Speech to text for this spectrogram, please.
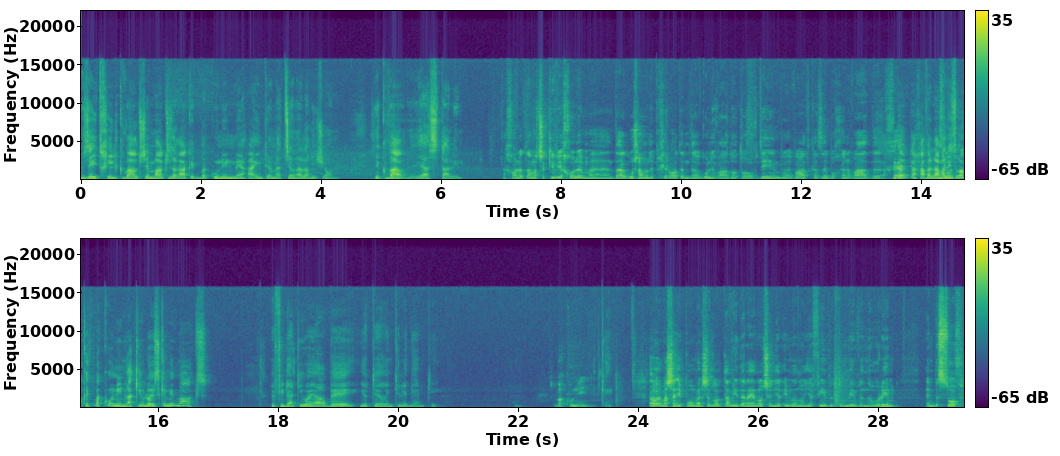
וזה התחיל כבר כשמרקס זרק את בקונין מהאינטרנציונל הראשון. זה כבר היה סטלין. יכול להיות, למרות שכביכול הם אה, דאגו שם לבחירות, הם דאגו לוועדות העובדים, וועד כזה בוחר ועד אחר. בטח, אבל למה לזרוק את בקונין? רק כי הוא לא הסכים עם מרקס. לפי דעתי הוא היה הרבה יותר אינטליגנטי. בקונין. כן. לא, אבל מה שאני פה אומר, שלא תמיד הרעיונות שנראים לנו יפים וטובים ונאורים, הם בסוף,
